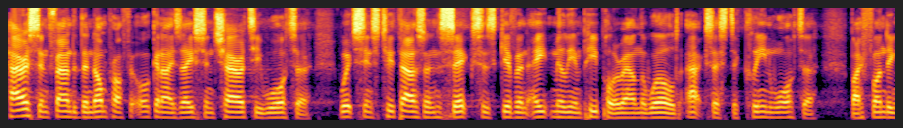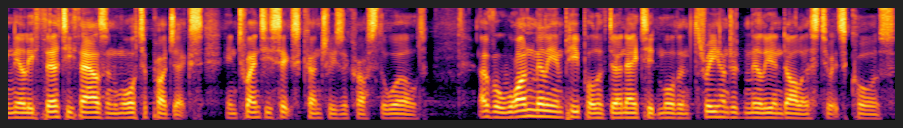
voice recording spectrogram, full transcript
Harrison founded the nonprofit organization Charity Water, which since 2006 has given 8 million people around the world access to clean water by funding nearly 30,000 water projects in 26 countries across the world. Over 1 million people have donated more than $300 million to its cause.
